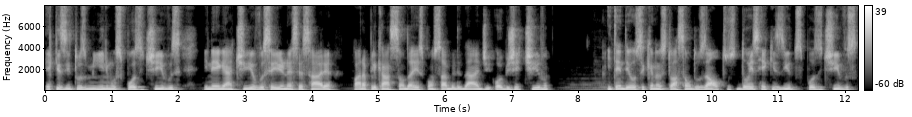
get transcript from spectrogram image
requisitos mínimos positivos e negativos seria necessária para aplicação da responsabilidade objetiva. Entendeu-se que na situação dos autos, dois requisitos positivos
